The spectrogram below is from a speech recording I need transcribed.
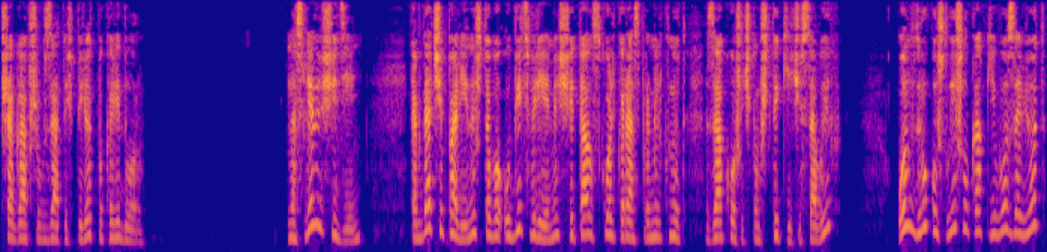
шагавших взад и вперед по коридору. На следующий день, когда Чаполина, чтобы убить время, считал, сколько раз промелькнут за окошечком штыки часовых, он вдруг услышал, как его зовет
